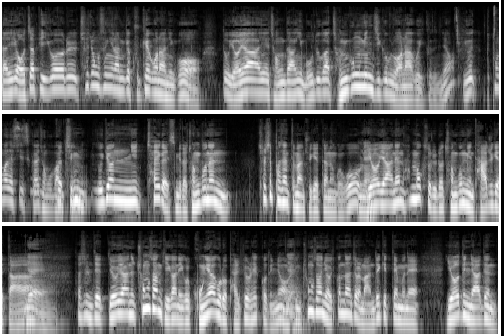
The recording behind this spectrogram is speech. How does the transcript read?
자, 이게 어차피 이거를 최종 승인하는 게 국회 권한이고 또 여야의 정당이 모두가 전 국민 지급을 원하고 있거든요. 이거 통과될 수 있을까요, 정부 방 그러니까 지금 의견이 차이가 있습니다. 정부는 70%만 주겠다는 거고 네. 여야는 한 목소리로 전 국민 다 주겠다. 네. 사실 이제 여야는 총선 기간에 이걸 공약으로 발표를 했거든요. 네. 지금 총선이 끝난 지 얼마 안 됐기 때문에 여든 야든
